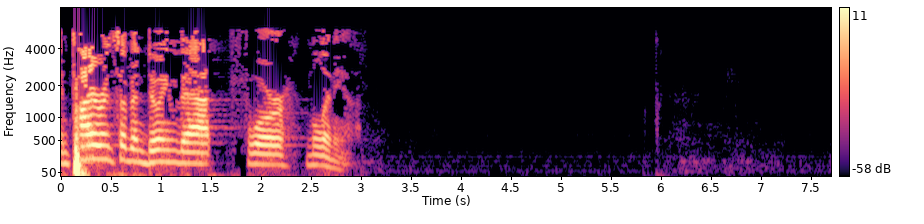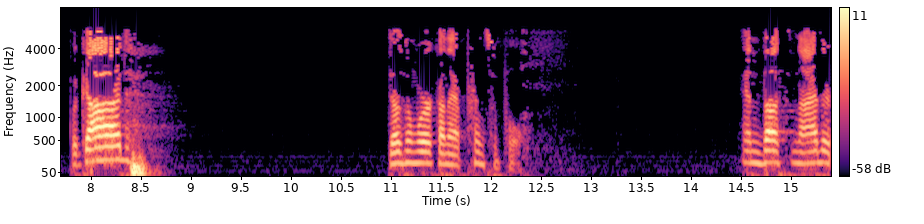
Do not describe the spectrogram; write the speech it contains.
And tyrants have been doing that for millennia. But God doesn't work on that principle. And thus, neither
